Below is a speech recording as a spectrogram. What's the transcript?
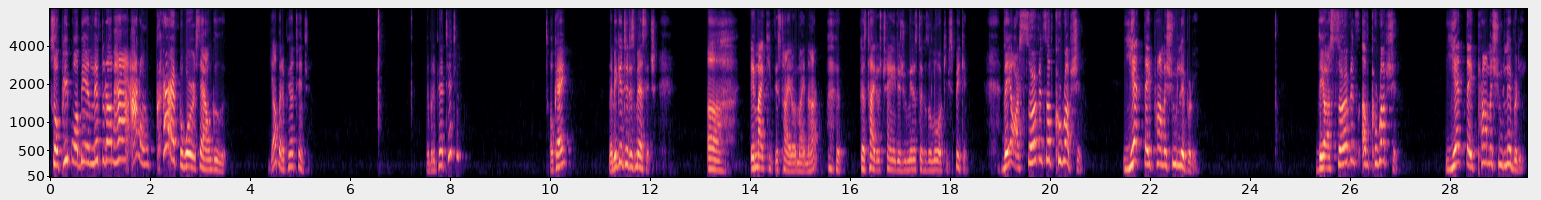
So people are being lifted up high. I don't care if the words sound good. Y'all better pay attention. Y'all better pay attention. Okay? Let me get to this message. Uh, it might keep this title, it might not. Because titles change as you minister, because the Lord keeps speaking. They are servants of corruption, yet they promise you liberty. They are servants of corruption, yet they promise you liberty.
